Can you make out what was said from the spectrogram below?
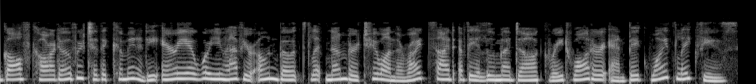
Golf cart over to the community area where you have your own boat slip number 2 on the right side of the Aluma Dock Great Water and Big White Lake views.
